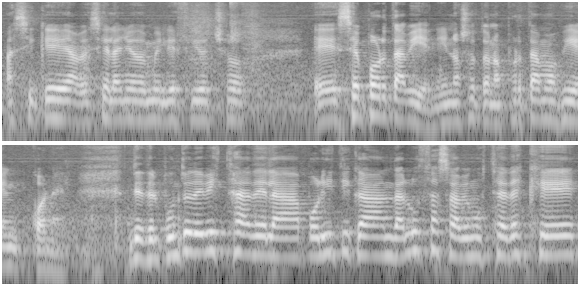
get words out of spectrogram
Así que a ver si el año 2018 eh, se porta bien y nosotros nos portamos bien con él. Desde el punto de vista de la política andaluza, saben ustedes que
